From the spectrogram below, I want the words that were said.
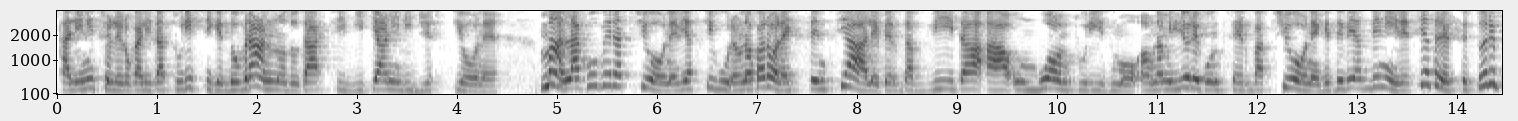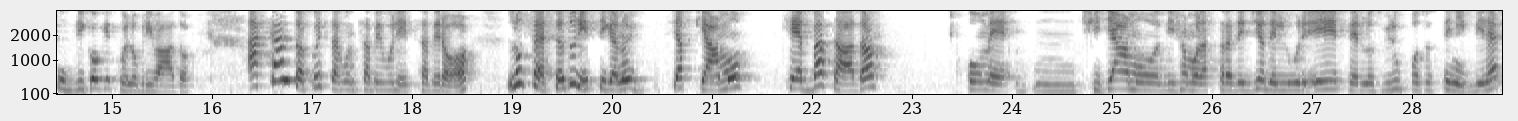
all'inizio le località turistiche dovranno dotarsi di piani di gestione, ma la cooperazione, vi assicuro, è una parola essenziale per dar vita a un buon turismo, a una migliore conservazione che deve avvenire sia tra il settore pubblico che quello privato. Accanto a questa consapevolezza, però, l'offerta turistica noi sappiamo che è basata come mh, citiamo diciamo la strategia dell'URE per lo sviluppo sostenibile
